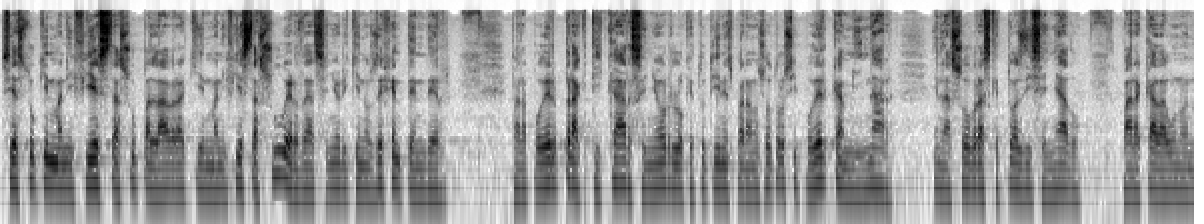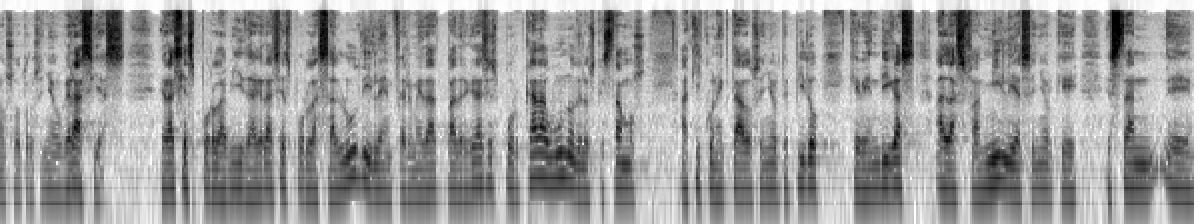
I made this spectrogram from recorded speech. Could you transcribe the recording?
seas tú quien manifiesta su palabra, quien manifiesta su verdad, Señor, y quien nos deja entender para poder practicar, Señor, lo que tú tienes para nosotros y poder caminar en las obras que tú has diseñado para cada uno de nosotros, Señor. Gracias. Gracias por la vida, gracias por la salud y la enfermedad, Padre. Gracias por cada uno de los que estamos aquí conectados, Señor. Te pido que bendigas a las familias, Señor, que están... Eh,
